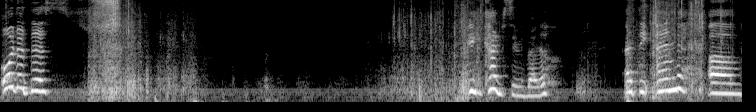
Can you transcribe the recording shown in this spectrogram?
ordered this of better. At the end of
